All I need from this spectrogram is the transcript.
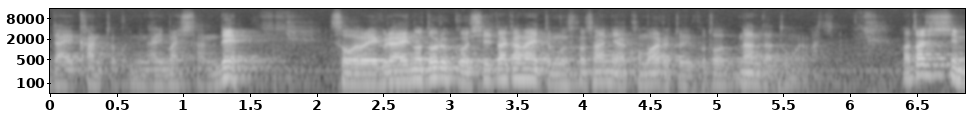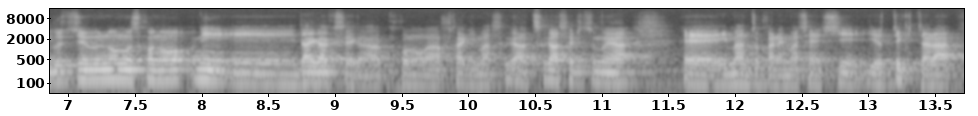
大監督になりましたんでそれぐらいの努力をしていただかないと息子さんには困るということなんだと思います私自身自分の息子のに大学生が子供が2人いますが継がせるつもりは、えー、今のところありませんし言ってきたら、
